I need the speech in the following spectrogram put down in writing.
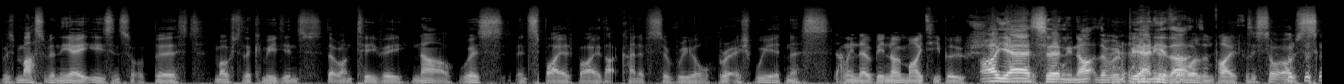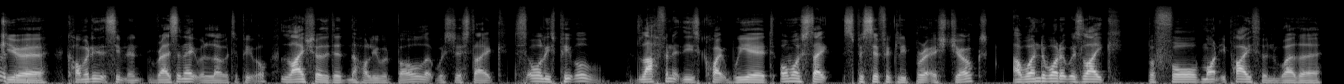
was massive in the 80s and sort of birthed most of the comedians that are on TV now was inspired by that kind of surreal British weirdness. I mean, there would be no Mighty Boosh. Oh yeah, certainly not. There wouldn't be any of that. There that. wasn't Python. This sort of obscure comedy that seemed to resonate with loads of people. Live show they did in the Hollywood Bowl that was just like just all these people laughing at these quite weird, almost like specifically British jokes. I wonder what it was like before Monty Python, whether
